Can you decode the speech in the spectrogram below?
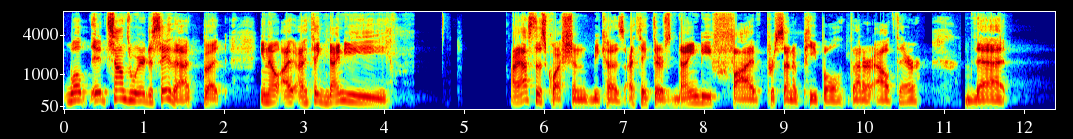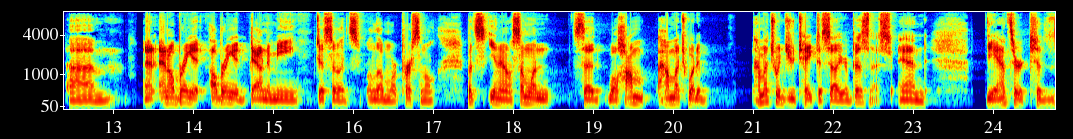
well it sounds weird to say that but you know i, I think 90 i asked this question because i think there's 95% of people that are out there that um and, and i'll bring it i'll bring it down to me just so it's a little more personal but you know someone said well how how much would it how much would you take to sell your business and the answer to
